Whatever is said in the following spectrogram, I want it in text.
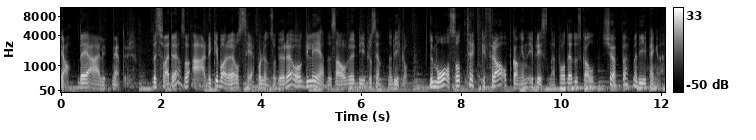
Ja, det er litt nedtur. Dessverre så er det ikke bare å se på lønnsoppgjøret og glede seg over de prosentene du gikk opp. Du må også trekke fra oppgangen i prisene på det du skal kjøpe med de pengene.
